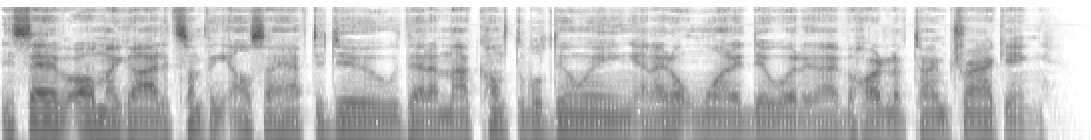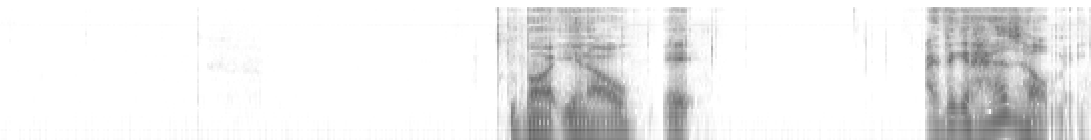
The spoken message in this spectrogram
instead of oh my god it's something else i have to do that i'm not comfortable doing and i don't want to do it and i have a hard enough time tracking. But you know it i think it has helped me.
